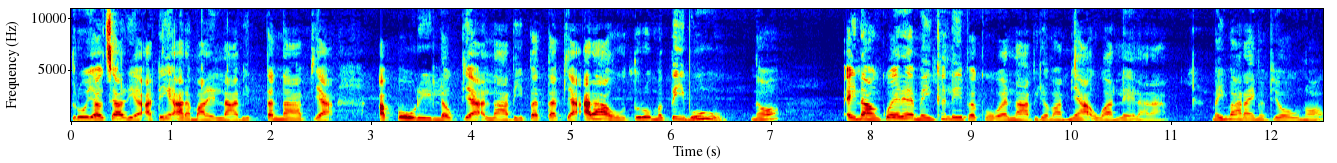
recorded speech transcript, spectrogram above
သူတို့ယောက်ျားတွေကအတင်းအာရမတွေလာပြီးတနာပြအပိုတွေလောက်ပြလာပြီးပတ်သက်ပြအဲ့ဒါကိုသူတို့မသိဘူးနော်အိမ်အောင်ကွဲတဲ့မိန်းကလေးဘက်ကိုပဲလာပြီးတော့မှမြဦးကလှည့်လာတာမိန်းမတိုင်းမပြောဘူးနော်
